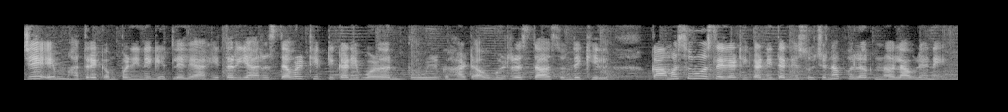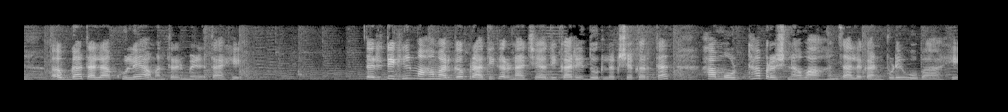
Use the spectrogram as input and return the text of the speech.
जे एम म्हात्रे कंपनीने घेतलेले आहे तर या रस्त्यावर ठिकठिकाणी वळण पूल घाट अवघड रस्ता असून देखील कामं सुरू असलेल्या ठिकाणी त्यांनी सूचना फलक न लावल्याने अपघाताला खुले आमंत्रण मिळत आहे. तरी देखील महामार्ग प्राधिकरणाचे अधिकारी दुर्लक्ष करतात हा मोठा प्रश्न वाहन चालकांपुढे उभा आहे.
